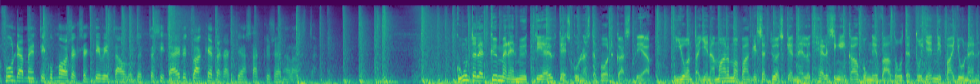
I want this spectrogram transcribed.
fundamentti kuin Mooseksen kivitaulut, että sitä ei nyt vaan kerta kaikkiaan saa kyseenalaista. Kuuntelet kymmenen myyttiä yhteiskunnasta podcastia. Juontajina Maailmanpankissa työskennellyt Helsingin kaupunginvaltuutettu Jenni Pajunen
